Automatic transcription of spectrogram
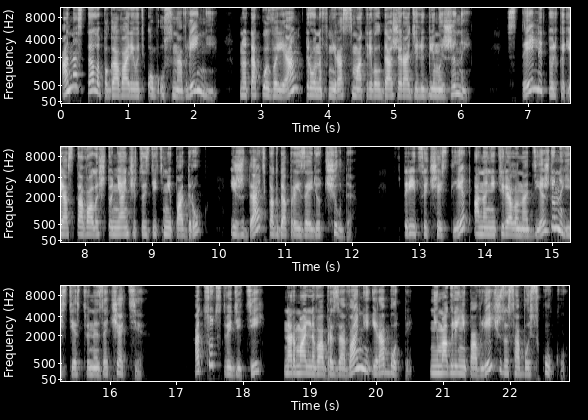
Она стала поговаривать об усыновлении, но такой вариант Тронов не рассматривал даже ради любимой жены. Стелле только и оставалось, что нянчиться с детьми подруг и ждать, когда произойдет чудо. В 36 лет она не теряла надежду на естественное зачатие. Отсутствие детей, нормального образования и работы не могли не повлечь за собой скуку.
